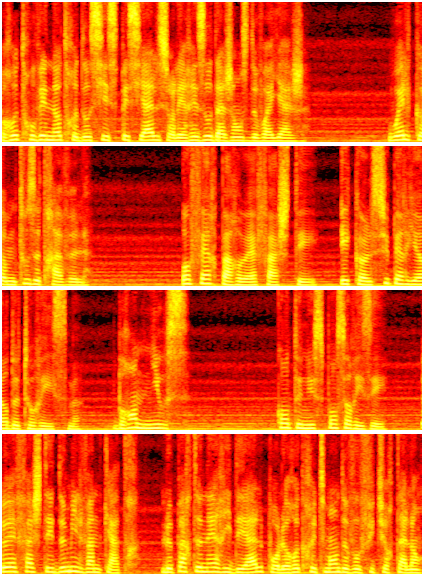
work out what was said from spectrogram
Retrouvez notre dossier spécial sur les réseaux d'agences de voyage. Welcome to the Travel. Offert par EFHT, École supérieure de tourisme. Brand News. Contenu sponsorisé. EFHT 2024, le partenaire idéal pour le recrutement de vos futurs talents.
